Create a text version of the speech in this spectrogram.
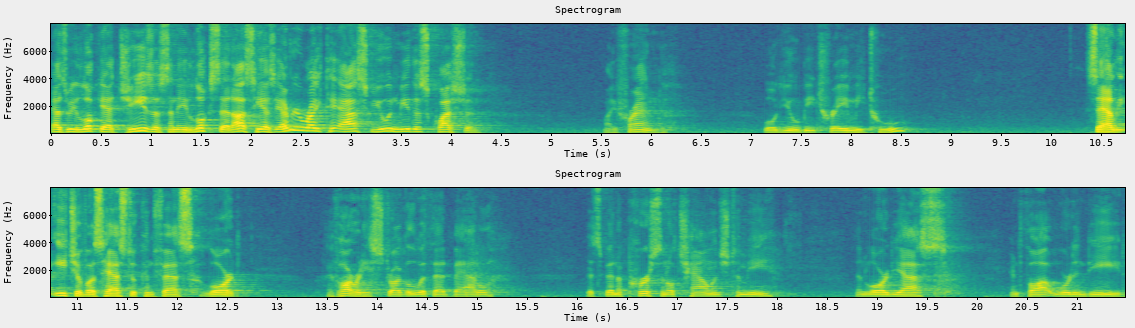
as we look at Jesus and he looks at us, he has every right to ask you and me this question My friend, will you betray me too? Sadly, each of us has to confess, Lord, I've already struggled with that battle. It's been a personal challenge to me. And Lord, yes, in thought, word, and deed,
